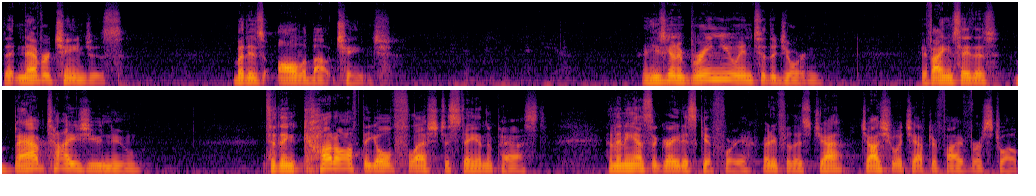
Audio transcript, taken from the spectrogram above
that never changes, but is all about change. And He's going to bring you into the Jordan, if I can say this, baptize you new, to then cut off the old flesh to stay in the past. And then He has the greatest gift for you. Ready for this? Joshua chapter 5, verse 12.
